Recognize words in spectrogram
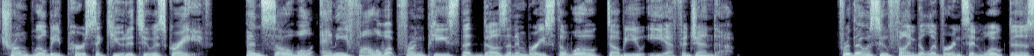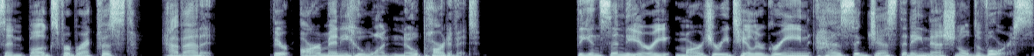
Trump will be persecuted to his grave, and so will any follow up front piece that doesn't embrace the woke WEF agenda. For those who find deliverance in wokeness and bugs for breakfast, have at it. There are many who want no part of it. The incendiary Marjorie Taylor Greene has suggested a national divorce,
